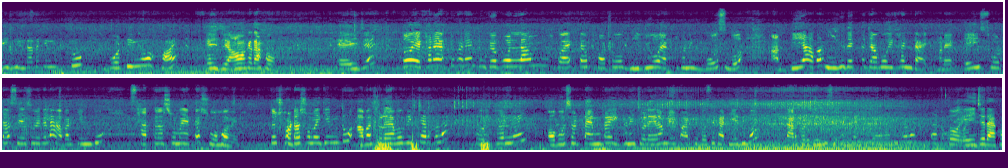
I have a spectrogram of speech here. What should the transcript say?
এই ঝিলটাতে কিন্তু বোটিংও হয়। এই যে, আমাকে দেখো। এই যে, তো এখানে একটুখানি ঢুকে পড়লাম, কয়েকটা ফটো ভিডিও একটুখানি বসবো। আর দিয়ে আবার মুভি দেখতে যাব ওইখানটায় মানে এই শোটা শেষ হয়ে গেলে আবার কিন্তু সাতটার সময় একটা শো হবে। তো ছটার সময় কিন্তু আবার চলে যাব পিকচার হলে। ওই জন্যই অবসর টাইমটা এখানেই চলে এলাম। এই পার্কে বসে কাটিয়ে দিব। তারপরে কিন্তু সেখানটায়। তো এই যে দেখো,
